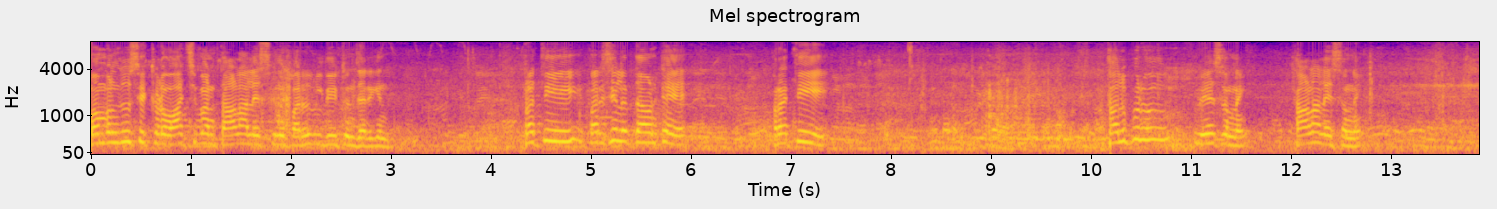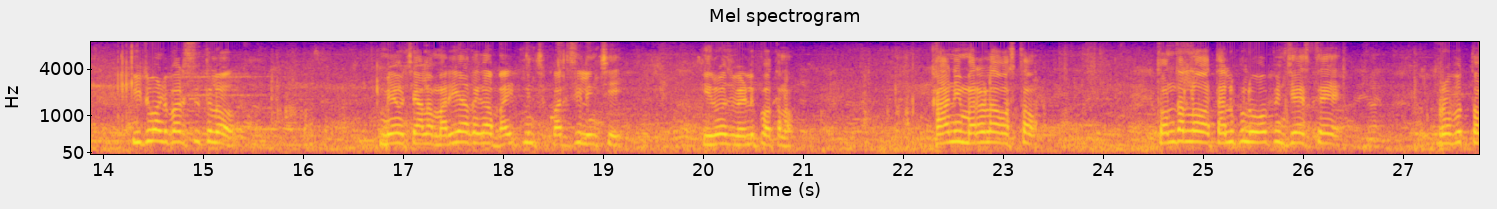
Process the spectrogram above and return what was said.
మమ్మల్ని చూసి ఇక్కడ వాచ్మెన్ తాళాలు వేసుకుని పరుగులు తీయటం జరిగింది. ప్రతి పరిశీలిద్దామంటే ప్రతి తలుపులు వేసున్నాయి తాళాలు వేసున్నాయి. ఇటువంటి పరిస్థితుల్లో మేము చాలా మర్యాదగా బయట నుంచి పరిశీలించి ఈరోజు వెళ్ళిపోతున్నాం. కానీ మరలా వస్తాం. తొందరలో తలుపులు ఓపెన్ చేస్తే ప్రభుత్వ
